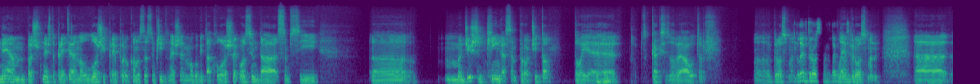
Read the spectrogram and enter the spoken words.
nemam baš nešto pretjerano loših preporuka, odnosno sam čitao nešto da bi moglo biti tako loše, osim da sam si uh, Magician Kinga sam pročitao, to je, Mhm. kak se zove autor? Uh, Grossman. Lev Grossman. Lev, Lev Grossman. Grossman. Uh,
